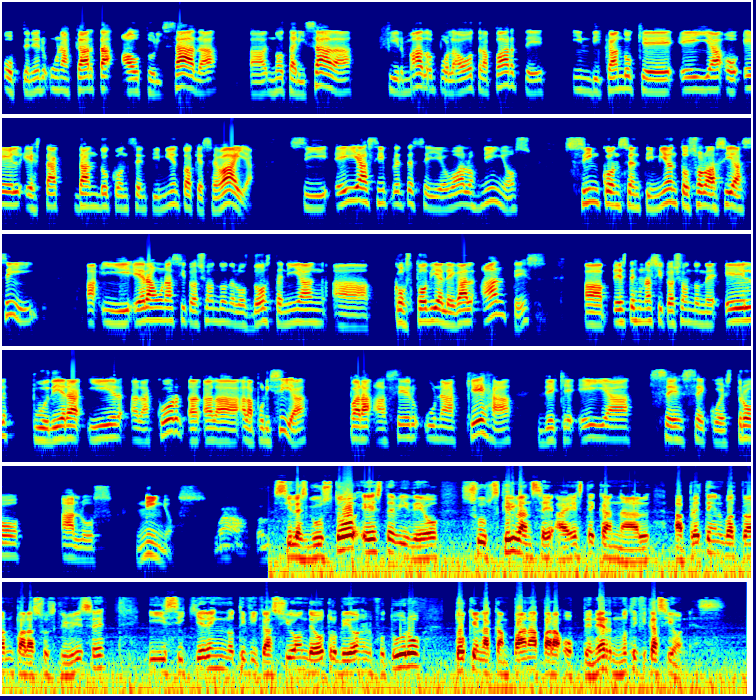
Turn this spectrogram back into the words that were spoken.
obtener una carta autorizada, notarizada, firmado por la otra parte, indicando que ella o él está dando consentimiento a que se vaya. Si ella simplemente se llevó a los niños sin consentimiento, solo hacía así, ah, y era una situación donde los dos tenían ah, custodia legal antes, ah, esta es una situación donde él pudiera ir a la, cor- a, a la, a la policía para hacer una queja de que ella se secuestró a los niños. Wow. Si les gustó este video, suscríbanse a este canal, aprieten el botón para suscribirse y si quieren notificación de otros videos en el futuro, toquen la campana para obtener notificaciones.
